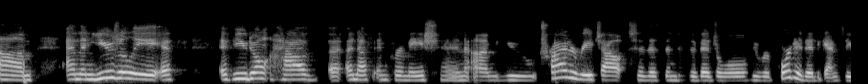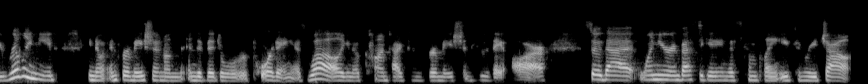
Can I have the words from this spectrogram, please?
um, and then usually if if you don't have uh, enough information um, you try to reach out to this individual who reported it again. So you really need you know information on the individual reporting as well you know contact information who they are so that when you're investigating this complaint you can reach out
